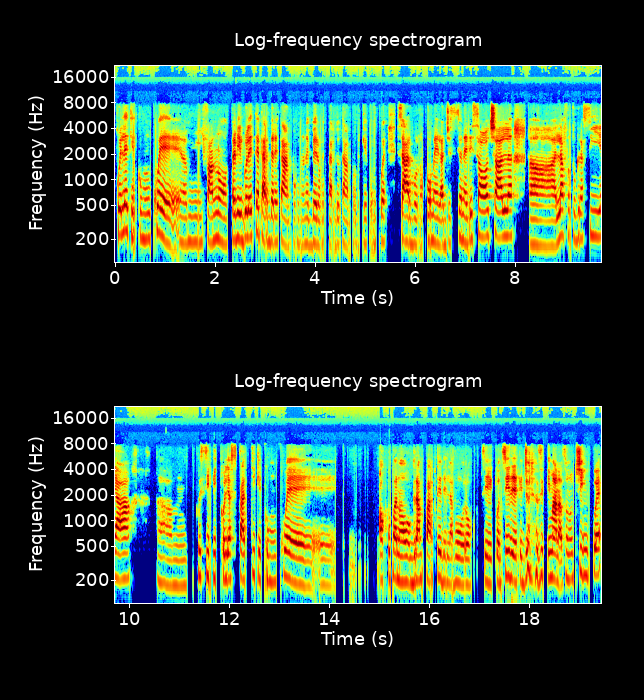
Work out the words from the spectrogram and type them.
quelle che comunque eh, mi fanno, tra virgolette, perdere tempo, che non è vero che perdo tempo, perché comunque servono come la gestione dei social, uh, la fotografia, um, questi piccoli aspetti che comunque eh, occupano gran parte del lavoro. Se consideri che giorni a settimana sono cinque,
